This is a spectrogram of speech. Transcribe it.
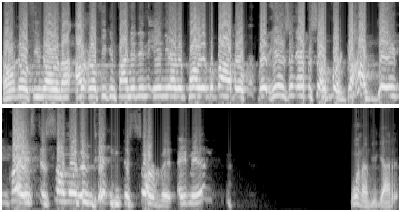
I don't know if you know, and I, I don't know if you can find it in any other part of the Bible, but here's an episode where God gave grace to someone who didn't deserve it. Amen? One of you got it.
